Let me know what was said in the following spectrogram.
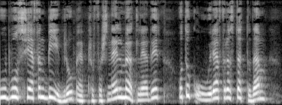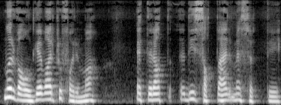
Obos-sjefen bidro med profesjonell møteleder og tok ordet for å støtte dem når valget var proforma, etter at de satt der med 70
